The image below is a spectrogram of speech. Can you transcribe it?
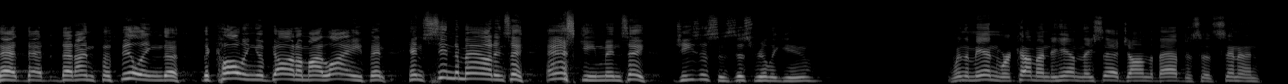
that, that, that I'm fulfilling the, the calling of God on my life and, and send them out and say, ask him and say, Jesus, is this really you? When the men were come unto him, they said, John the Baptist hath sent, un,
